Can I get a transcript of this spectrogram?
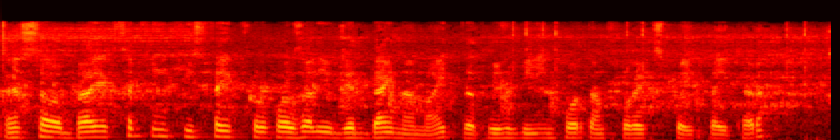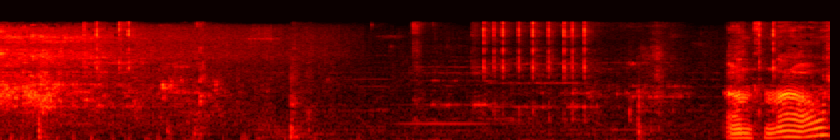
So, by accepting his fake proposal, you get dynamite that will be important for exploit later. And now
